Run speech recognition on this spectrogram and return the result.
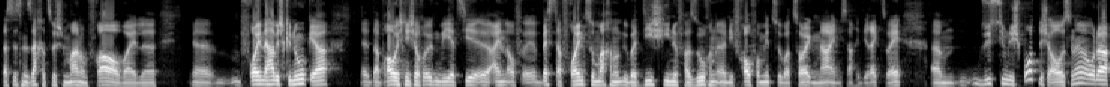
das ist eine Sache zwischen Mann und Frau, weil äh, äh Freunde habe ich genug, ja, äh, da brauche ich nicht auch irgendwie jetzt hier äh, einen auf äh, bester Freund zu machen und über die Schiene versuchen, äh, die Frau von mir zu überzeugen. Nein, ich sage ihr direkt so, hey, ähm, siehst ziemlich sportlich aus, ne? Oder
